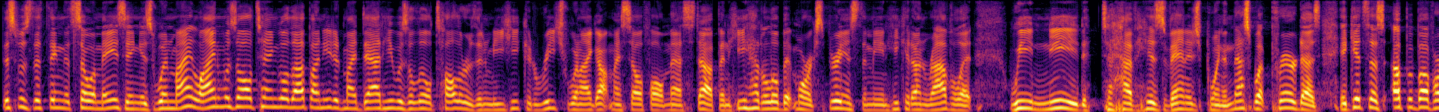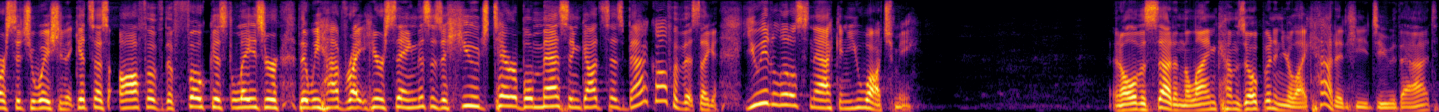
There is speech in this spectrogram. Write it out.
this was the thing that's so amazing is when my line was all tangled up i needed my dad he was a little taller than me he could reach when i got myself all messed up. And he had a little bit more experience than me and he could unravel it. We need to have his vantage point and that's what prayer does. It gets us up above our situation. It gets us off of the focused laser that we have right here saying this is a huge terrible mess. And god says back off of it second. You eat a little snack and you watch me. And all of a sudden the line comes open and you're like how did he do that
